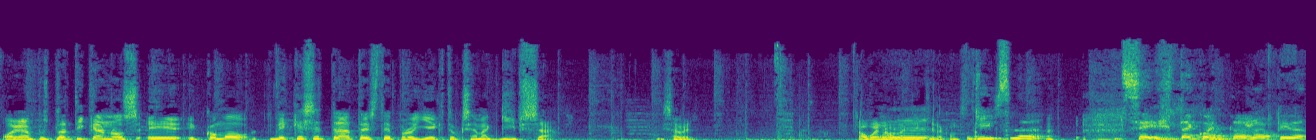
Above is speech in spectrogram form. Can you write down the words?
Oigan, pues platícanos, eh, ¿cómo, ¿de qué se trata este proyecto que se llama GIPSA? Isabel. O bueno, la que Mm, quiera contestar. Gipsa, sí, te cuento rápido.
